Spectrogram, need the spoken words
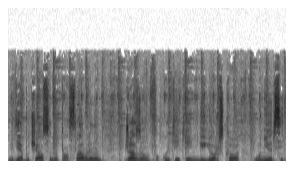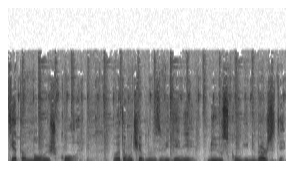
где обучался на прославленном джазовом факультете Нью-Йоркского университета новой школы. В этом учебном заведении, New School University,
